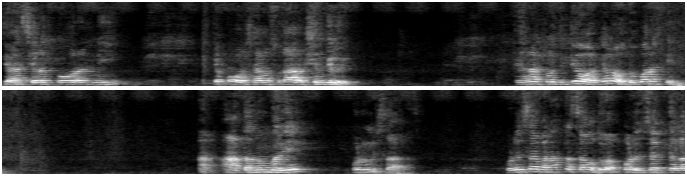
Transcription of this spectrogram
ज्या शरद पवारांनी त्या पवार साहेबांना सुद्धा आरक्षण दिलं ते राष्ट्रवादी देवावर केला होता दुपारच त्यांनी आ- आता नंबर एक फडणवीस साहेब फडणवीस साहेबांना आता सावध. फडणवीस साहेब त्याला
